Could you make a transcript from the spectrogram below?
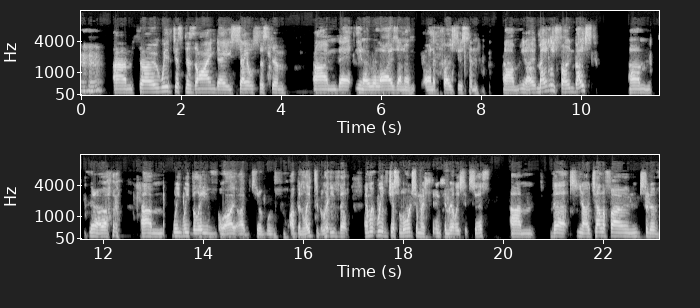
Mm-hmm. Um, so we've just designed a sales system um, that you know relies on a on a process and um, you know mainly phone based. Um, you know, um, we we believe, or I, I sort of I've been led to believe that, and we, have just launched and we're seeing some early success um, that you know telephone sort of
